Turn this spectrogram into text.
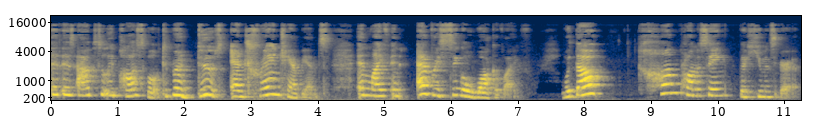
it is absolutely possible to produce and train champions in life in every single walk of life without compromising the human spirit.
